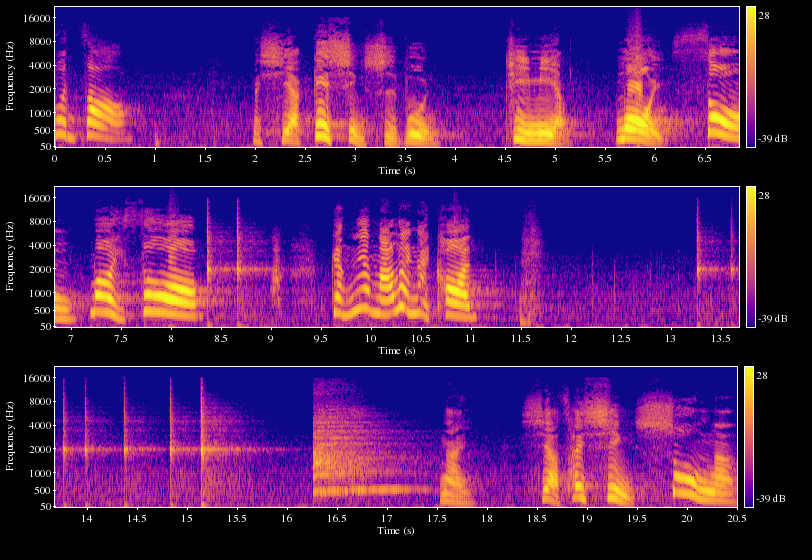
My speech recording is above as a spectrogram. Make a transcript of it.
文章？那写个性诗文，题名《梅松》。梅松，今年拿来爱看。爱写在心上啊！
